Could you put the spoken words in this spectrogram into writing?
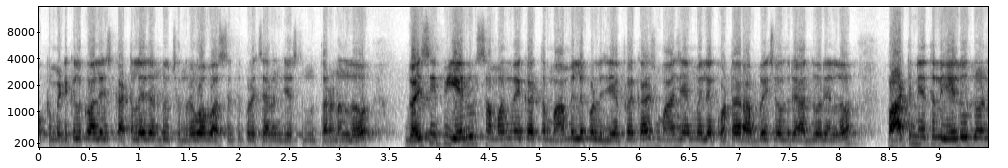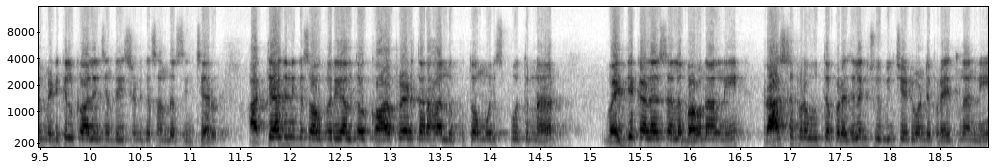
ఒక్క మెడికల్ కాలేజ్ కట్టలేదంటూ చంద్రబాబు అసత్య ప్రచారం చేస్తున్న తరుణంలో వైసీపీ ఏలూరు సమన్వయకర్త మామిళ్ళపల్లి జయప్రకాష్ మాజీ ఎమ్మెల్యే కొట్టారు అబ్బాయి చౌదరి ఆధ్వర్యంలో పార్టీ నేతలు ఏలూరులోని మెడికల్ కాలేజీని రీసెంట్గా సందర్శించారు. అత్యాధునిక సౌకర్యాలతో కార్పొరేట్ తరహా లుక్తో మురిసిపోతున్న వైద్య కళాశాల భవనాల్ని రాష్ట్ర ప్రభుత్వ ప్రజలకు చూపించేటువంటి ప్రయత్నాన్ని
